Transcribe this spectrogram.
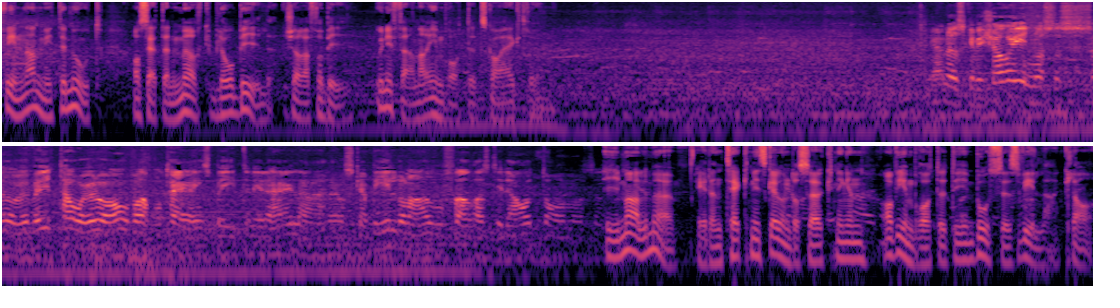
Kvinnan mitt emot har sett en mörkblå bil köra förbi ungefär när inbrottet ska ha ägt rum. Ja, nu ska vi köra in och så, så vi tar ju då avrapporteringsbiten i det hela. Då ska bilderna överföras till datorn. I Malmö är den tekniska undersökningen av inbrottet i Bosses villa klar.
